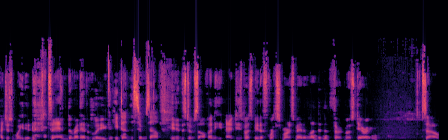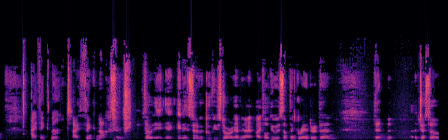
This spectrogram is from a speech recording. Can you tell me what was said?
had just waited to end the red-headed league He'd done this to himself. he did this to himself and, he, and he's supposed to be the fourth smartest man in london and third most daring so I think not. I think not. So it, it is sort of a goofy story. I mean, I, I told you it was something grander than than just a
